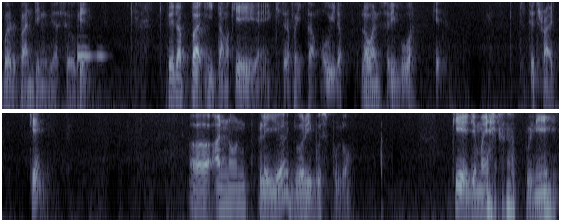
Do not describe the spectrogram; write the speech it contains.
Berbanding biasa, okay. Kita dapat hitam, okay. Kita dapat hitam. Ui, dah lawan seribu lah. Okay. Kita try. Okay. Uh, unknown player 2010. Okay, dia main apa ni?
